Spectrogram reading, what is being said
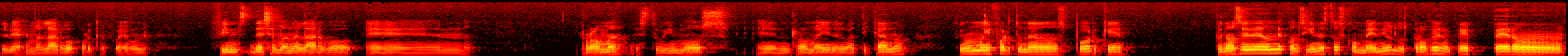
el viaje más largo porque fue un fin de semana largo en Roma. Estuvimos en Roma y en el Vaticano. Fuimos muy afortunados porque pues no sé de dónde consiguen estos convenios los profes o qué, pero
